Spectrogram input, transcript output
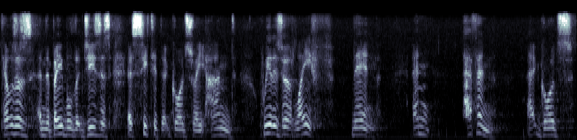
It tells us in the Bible that Jesus is seated at God's right hand. Where is our life then? In heaven, at God's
